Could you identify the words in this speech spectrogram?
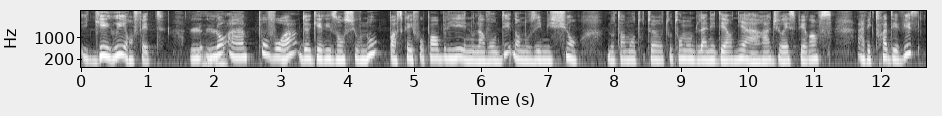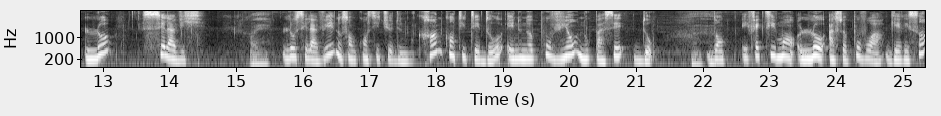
guérit en fait. L- L'eau a un pouvoir de guérison sur nous parce qu'il ne faut pas oublier, nous l'avons dit dans nos émissions, notamment tout, euh, tout au long de l'année dernière à Radio Espérance avec Trois Davis, l'eau, c'est la vie. Oui. L'eau, c'est la vie. Nous sommes constitués d'une grande quantité d'eau et nous ne pouvions nous passer d'eau. Donc, effectivement, l'eau a ce pouvoir guérissant.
